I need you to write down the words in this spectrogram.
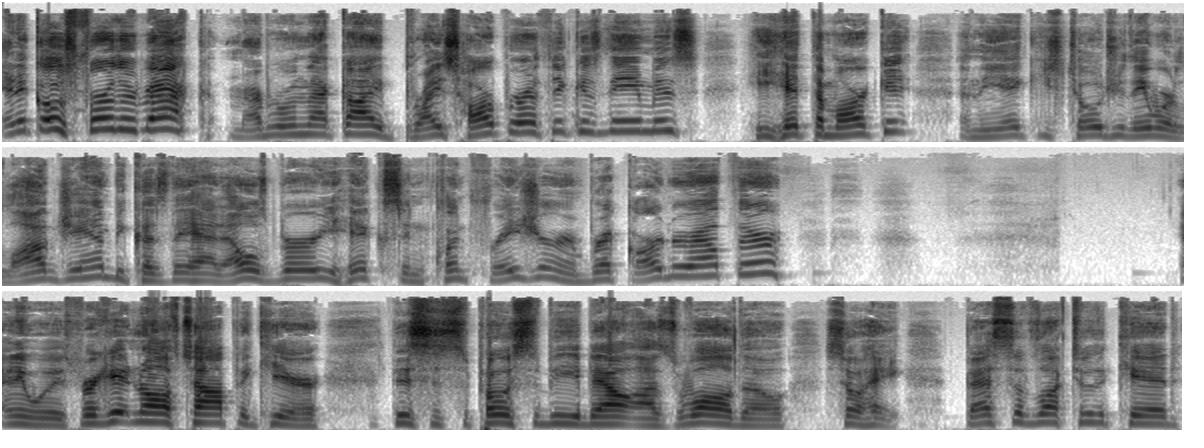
And it goes further back. Remember when that guy, Bryce Harper, I think his name is, he hit the market and the Yankees told you they were logjam because they had Ellsbury, Hicks, and Clint Frazier and Brett Gardner out there? Anyways, we're getting off topic here. This is supposed to be about Oswaldo. So, hey, best of luck to the kid.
